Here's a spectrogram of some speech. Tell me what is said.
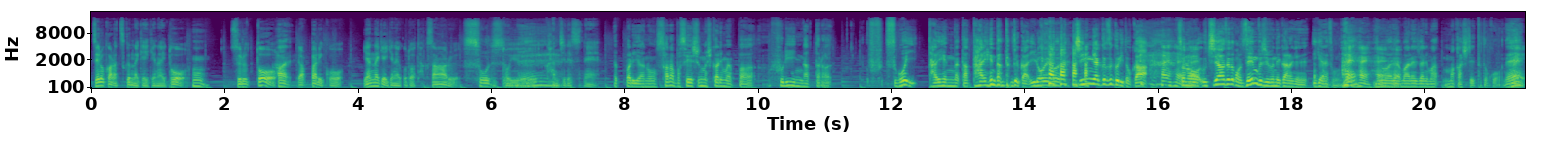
ゼロから作んなきゃいけないとうん。すると、はいやっぱりこうやんなきゃいけないことはたくさんあるそうですよとね。いう感じですね。やっぱりあの、さらば青春の光もやっぱフリーになったら、ふすごい大変だった、大変だったというか、いろいろ 人脈作りとか、はいその打ち合わせとかも全部自分で行かなきゃいけないですもんね。はいはいはいはい自分まではマネージャーに、ま、任していったところをね、はい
